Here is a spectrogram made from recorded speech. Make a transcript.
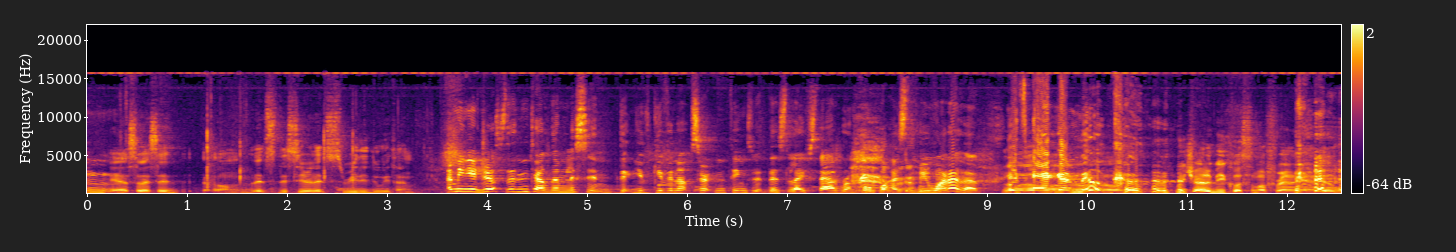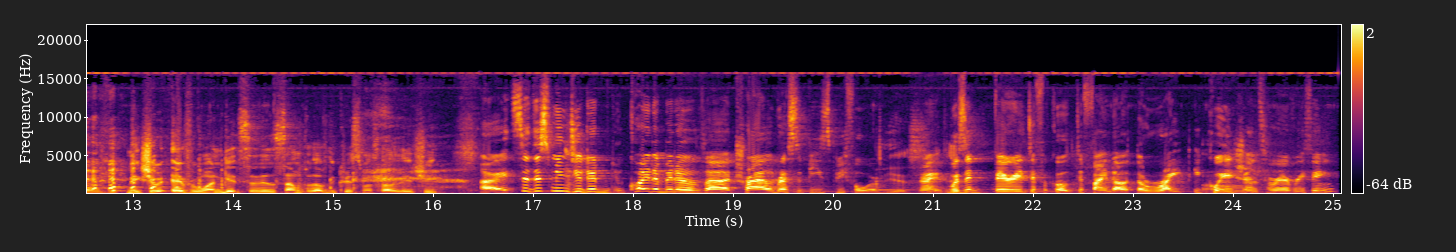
Mm-hmm. yeah, so I said, um, let's this year let's really do it. And I mean, you just didn't tell them, listen, that you've given up certain things with this lifestyle. Rumpopo has to be one of them. No, it's no, egg no, and milk. we try to be customer friendly and help make sure everyone gets a little sample of the Christmas holiday treat. All right, so this means you did quite a bit of uh, trial recipes before. Yes, Right? Was it very difficult to find out the right equations for everything?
